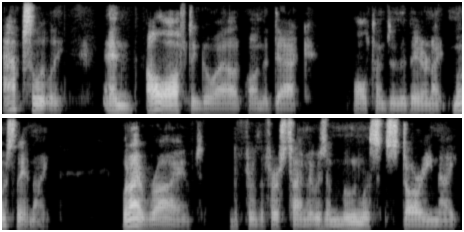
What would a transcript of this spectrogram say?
Absolutely. And I'll often go out on the deck all times of the day or night, mostly at night. When I arrived for the first time, it was a moonless, starry night.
